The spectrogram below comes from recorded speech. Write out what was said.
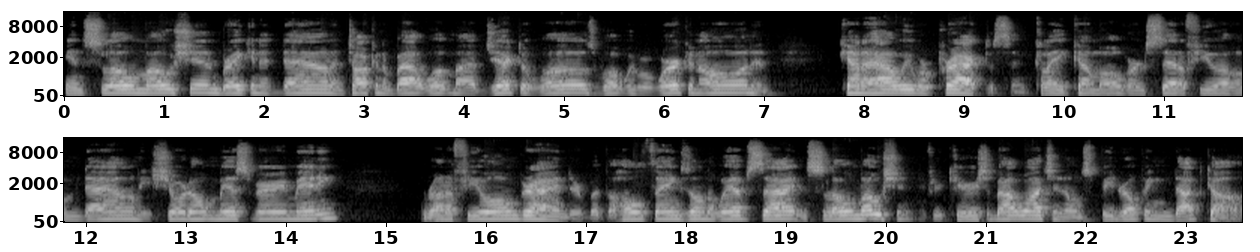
in slow motion, breaking it down and talking about what my objective was, what we were working on, and kind of how we were practicing. Clay come over and set a few of them down. He sure don't miss very many run a few on Grinder, but the whole thing's on the website in slow motion if you're curious about watching it on speedroping.com.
